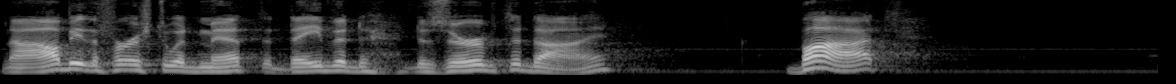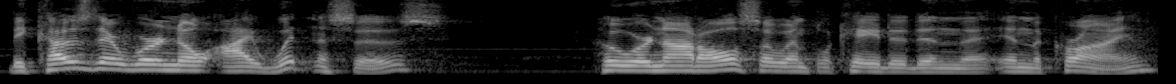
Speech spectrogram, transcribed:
Now, I'll be the first to admit that David deserved to die, but because there were no eyewitnesses who were not also implicated in the, in the crime,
